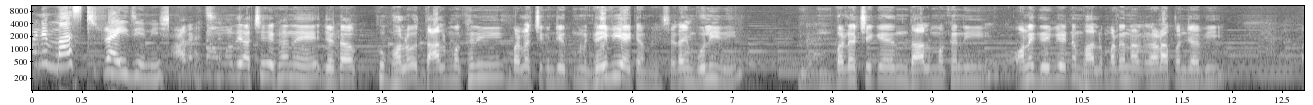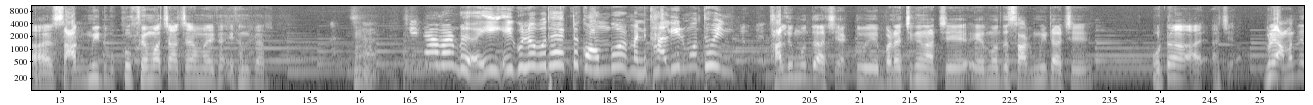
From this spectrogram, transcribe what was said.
মানে মাস্ট ট্রাই জিনিস। আর একটা আমাদের আছে এখানে যেটা খুব ভালো দাল মাখানি বাটার চিকেন যে মানে গ্রেভি আইটেম সেটা আমি বলিনি। বাটার চিকেন দাল মাখানি অনেক গ্রেভি আইটেম ভালো মাটন রাড়া পাঞ্জাবি। শাক মিট খুব ফেমাস আছে আমার এখানকার। সেটা আমার এই এগুলো বোধহয় একটা কম্বো মানে থালির মধ্যেও। থালির মধ্যে আছে একটু বাটার চিকেন আছে এর মধ্যে শাক মিট আছে ওটা আছে। মানে আমাদের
